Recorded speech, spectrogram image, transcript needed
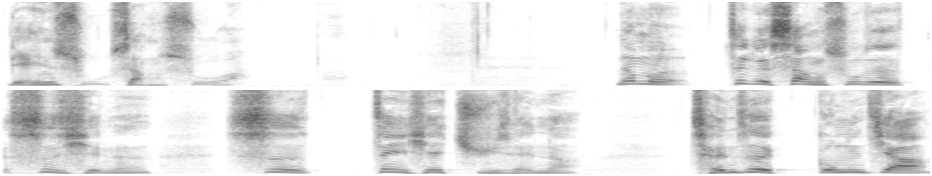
联署上书啊。那么。这个上书的事情呢，是这些举人呢，乘着公家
